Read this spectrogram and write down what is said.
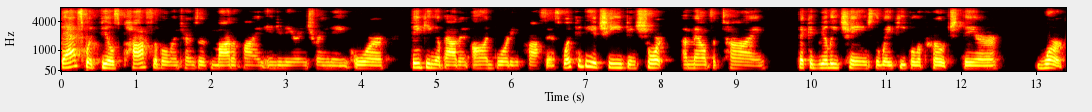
That's what feels possible in terms of modifying engineering training or thinking about an onboarding process. What could be achieved in short amounts of time that could really change the way people approach their work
